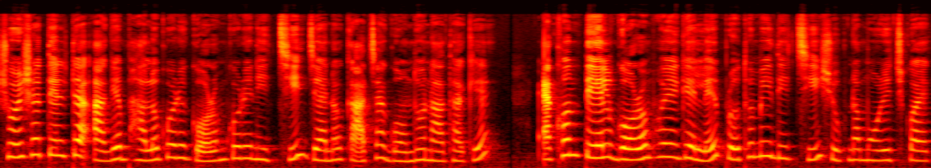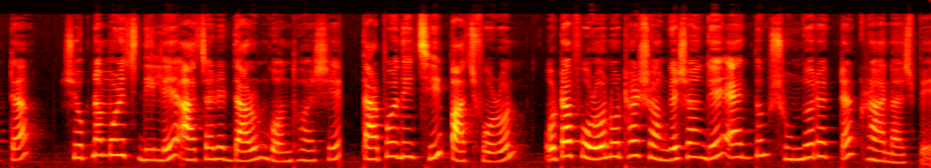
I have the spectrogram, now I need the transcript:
সরিষার তেলটা আগে ভালো করে গরম করে নিচ্ছি যেন কাঁচা গন্ধ না থাকে। এখন তেল গরম হয়ে গেলে প্রথমেই দিচ্ছি শুকনা মরিচ কয়েকটা। শুকনা মরিচ দিলে আচারের দারুণ গন্ধ আসে। তারপর দিচ্ছি পাঁচ ফোড়ন। ওটা ফোড়ন ওঠার সঙ্গে সঙ্গে একদম সুন্দর একটা ঘ্রাণ আসবে।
